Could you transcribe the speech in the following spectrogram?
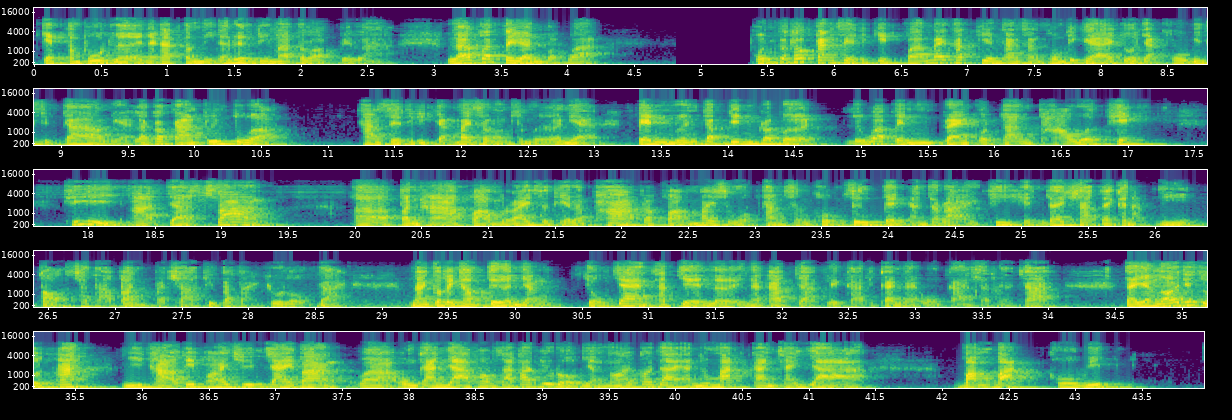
เก็บคำพูดเลยนะครับตำหนิในเรื่องที่มาตลอดเวลา แล้วก็เตือนบอกว่า ผลกระทบทางเศรษฐกิจความไม่ทัดเทียมทางสังคมที่ขยายตัวจากโควิด -19 เนี่ยแล้วก็การฟื้นตัวทางเศรษฐกิจอย่างไม่สม่ำเสมอเนี่ยเป็นเหมือนกับดินระเบิด หรือว่าเป็นแรงกดดัน power cake ที่อาจจะสร้างปัญหาความไร้เสถียรภาพและความไม่สงบทางสังคม ซึ่งเป็นอันตรายที่เห็นได้ชัดในขณะนี้ต่อสถาบันประชาธิปไตยทั่วโลกได้ นั่นก็เป็นคำเตือนอย่าง จงแจ้งชัดเจนเลยนะครับ จากเลขาธิการใหญ่องค์การสหประชาติ แต่อย่างน้อยที่สุดอะมีข่าวที่พอให้ชื่นใจบ้าง ว่าองค์การยาของสหภาพยุโรปอย่างน้อยก็ได้อนุมัติการใช้ยาบำบัดโควิด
